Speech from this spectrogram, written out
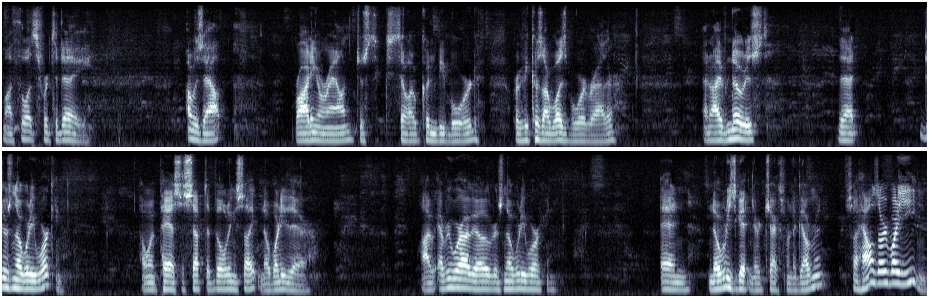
my thoughts for today. I was out riding around just so I couldn't be bored, or because I was bored, rather. And I've noticed that there's nobody working. I went past the SEPTA building site, nobody there. I, everywhere I go, there's nobody working. And nobody's getting their checks from the government. So, how's everybody eating?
